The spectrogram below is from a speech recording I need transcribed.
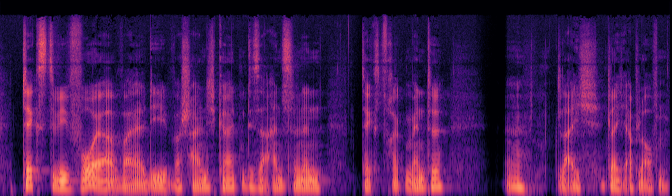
Texte wie vorher, weil die Wahrscheinlichkeiten dieser einzelnen Textfragmente äh, gleich, gleich ablaufen.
